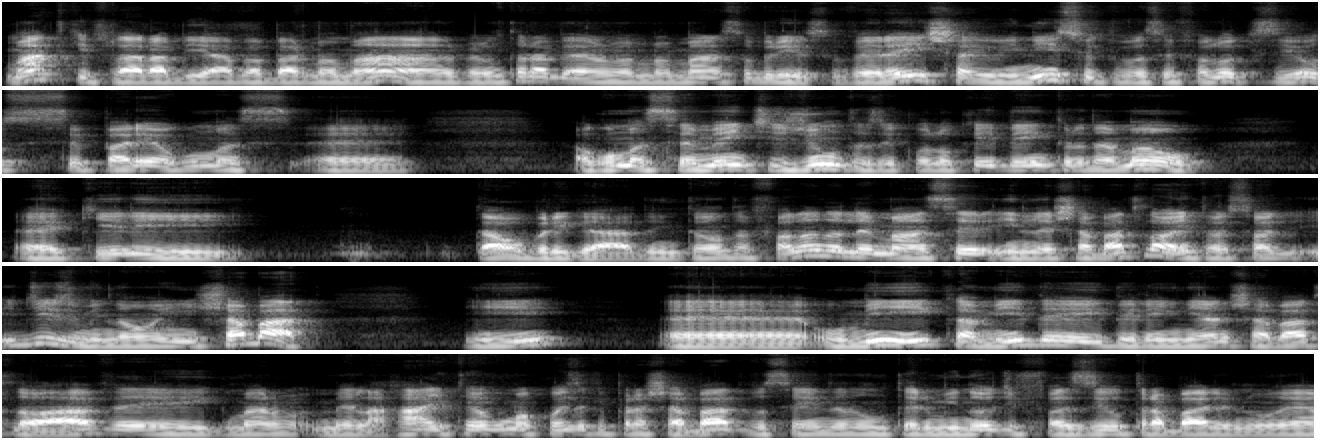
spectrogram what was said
Matki Flarabiaba Barmamar, perguntou Rabiaba Barmamar sobre isso. Vereisha, o início que você falou, que se eu separei algumas, é, algumas sementes juntas e coloquei dentro da mão, é, que ele está obrigado. Então está falando Lemaser em Le Shabbat Lo, então é só e diz-me, não em Shabbat. E o loave igmar melahai. Tem alguma coisa que para Shabbat você ainda não terminou de fazer o trabalho, não é,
